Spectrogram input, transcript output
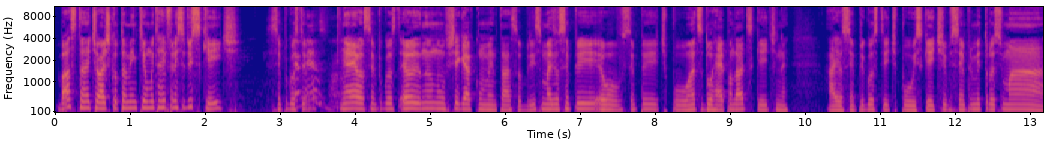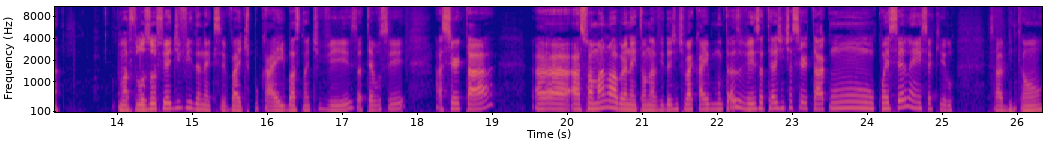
bastante. Eu acho que eu também tenho muita referência do skate. Sempre gostei. É, mesmo? é eu sempre gostei. Eu não, não, cheguei a comentar sobre isso, mas eu sempre, eu sempre, tipo, antes do rap andava de skate, né? Aí eu sempre gostei, tipo, o skate sempre me trouxe uma uma filosofia de vida, né? Que você vai, tipo, cair bastante vezes até você acertar a, a sua manobra, né? Então na vida a gente vai cair muitas vezes até a gente acertar com, com excelência aquilo, sabe? Então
